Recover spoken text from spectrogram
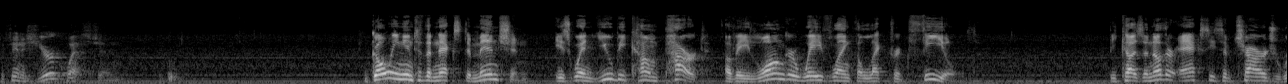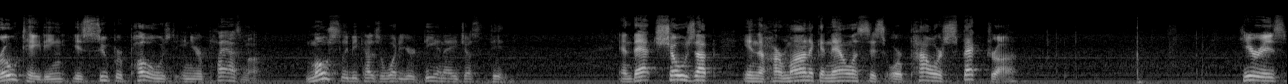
to finish your question, going into the next dimension is when you become part of a longer wavelength electric field because another axis of charge rotating is superposed in your plasma, mostly because of what your DNA just did. And that shows up in the harmonic analysis or power spectra. Here is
